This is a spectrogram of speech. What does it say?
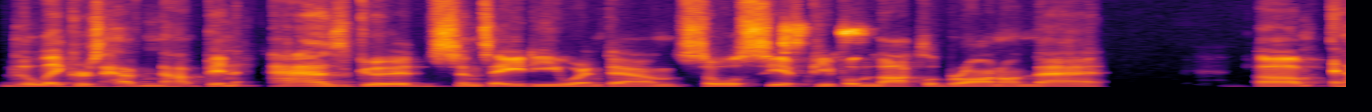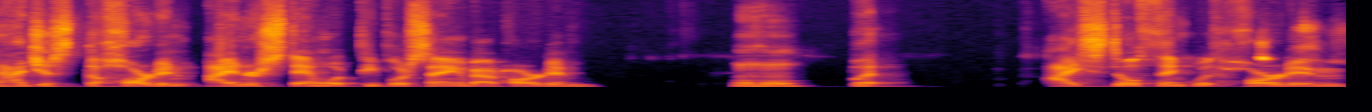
the Lakers have not been as good since AD went down. So we'll see if people knock LeBron on that. Um, and I just the Harden. I understand what people are saying about Harden, mm-hmm. but I still think with Harden,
